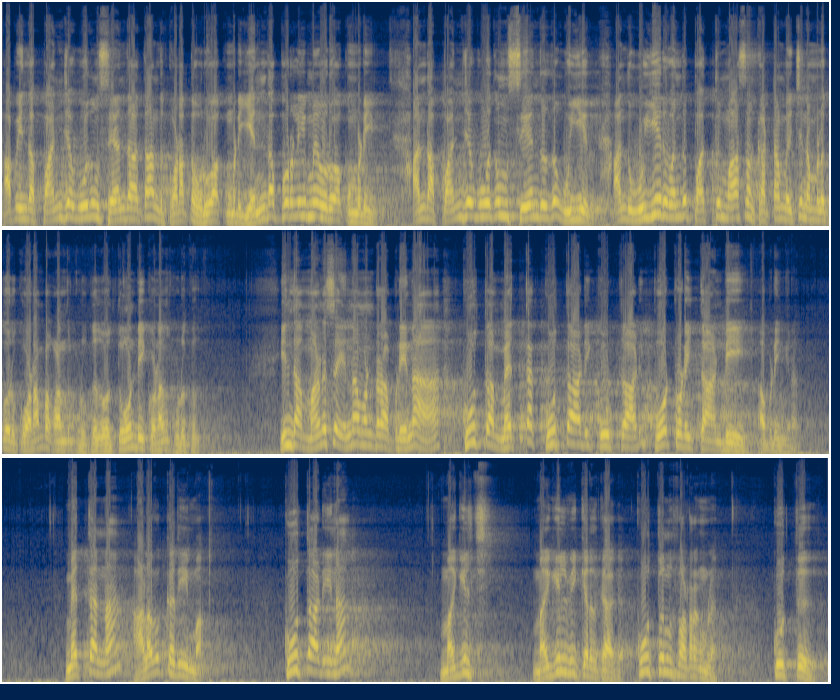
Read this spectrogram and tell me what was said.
அப்போ இந்த பஞ்சபூதம் சேர்ந்தா தான் அந்த குடத்தை உருவாக்க முடியும். எந்த பொருளையுமே உருவாக்க முடியும். அந்த பஞ்சபூதம் சேர்ந்து தான் உயிர். அந்த உயிர் வந்து பத்து மாதம் கட்டமைச்சு நம்மளுக்கு ஒரு குடம்பை குழந்தை கொடுக்குது. ஒரு தோண்டி குழந்தை கொடுக்குது. இந்த மனுஷன் என்ன பண்ணுறான் அப்படின்னா கூத்த மெத்த கூத்தாடி கூத்தாடி போட்டுடைத்தாண்டி அப்படிங்கிறான். மெத்தன்னா அளவுக்கு அதிகமாக கூத்தாடினா மகிழ்ச்சி. மகிழ்விக்கிறதுக்காக. கூத்துன்னு சொல்கிறாங்களே கூத்து.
